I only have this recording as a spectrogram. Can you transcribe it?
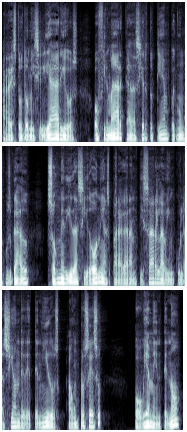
arrestos domiciliarios o firmar cada cierto tiempo en un juzgado son medidas idóneas para garantizar la vinculación de detenidos a un proceso? Obviamente no,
